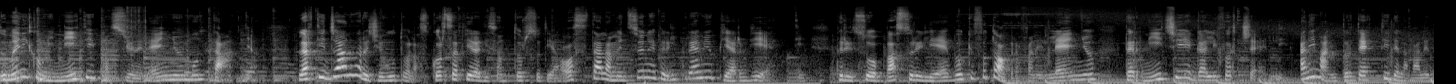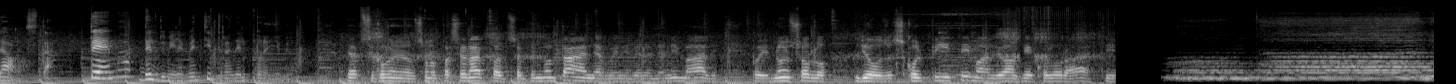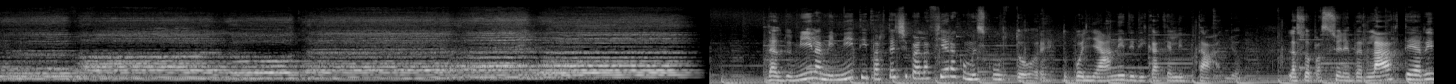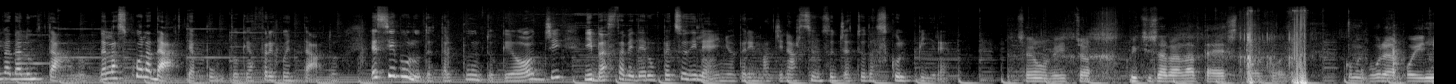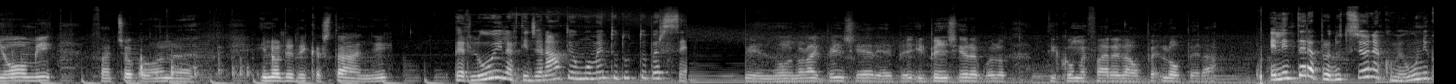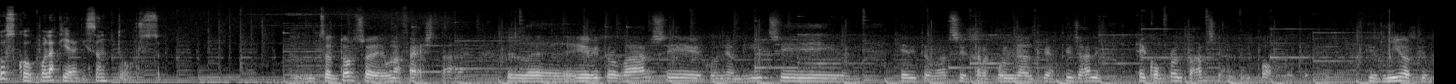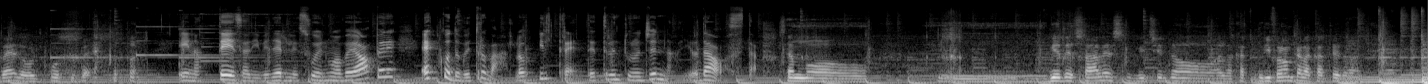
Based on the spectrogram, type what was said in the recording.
Domenico Minniti, passione legno e montagna. L'artigiano ha ricevuto alla scorsa fiera di Sant'Orso di Aosta la menzione per il premio Pier Vietti, per il suo basso rilievo che fotografa nel legno pernici e galli forcelli, animali protetti della Valle d'Aosta, tema del 2023 del premio. Eh, siccome sono appassionato, vado sempre in montagna, quindi vedo gli animali, poi non solo li ho scolpiti, ma li ho anche colorati. Dal 2000 Minniti partecipa alla fiera come scultore, dopo gli anni dedicati all'intaglio. La sua passione per l'arte arriva da lontano, dalla scuola d'arte appunto che ha frequentato, e si è evoluta a tal punto che oggi gli basta vedere un pezzo di legno per immaginarsi un soggetto da scolpire. C'è un riccio, qui ci sarà la testa, come pure poi i gnomi faccio con eh, i nodi dei castagni. Per lui l'artigianato è un momento tutto per sé non hai pensieri, il pensiero è quello di come fare l'opera. E l'intera produzione ha come unico scopo la fiera di Sant'Orso. Sant'Orso è una festa, il, il ritrovarsi con gli amici, il ritrovarsi tra con gli altri artigiani e confrontarsi anche un po'. Il mio è più bello, il tuo è più bello e in attesa di vedere le sue nuove opere, ecco dove trovarlo il 30 e 31 gennaio da Osta. Siamo in Via de Sales, vicino alla, di fronte alla cattedrale.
